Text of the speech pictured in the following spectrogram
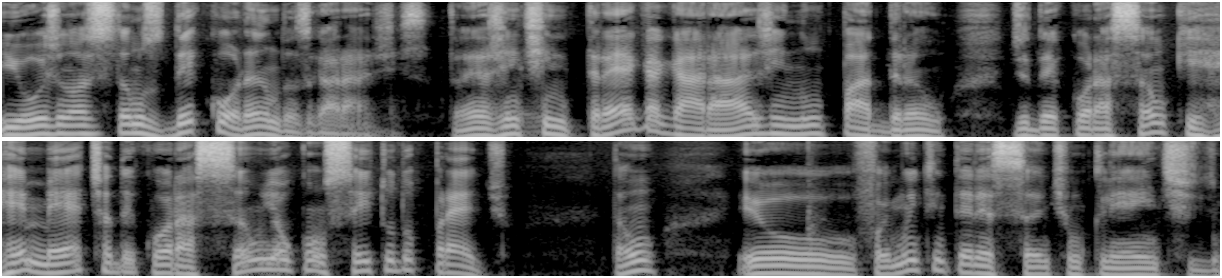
e hoje nós estamos decorando as garagens. Então a gente entrega a garagem num padrão de decoração que remete à decoração e ao conceito do prédio. Então eu foi muito interessante um cliente de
